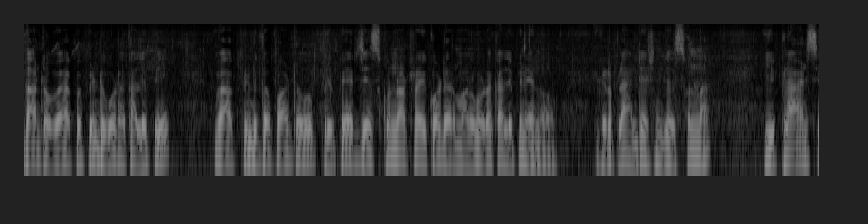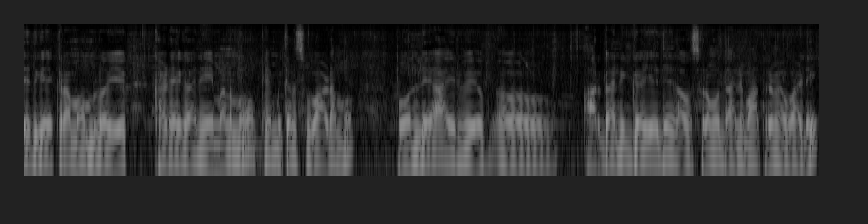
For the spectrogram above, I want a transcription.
దాంట్లో వేపపిండి కూడా కలిపి వేపపిండితో పాటు ప్రిపేర్ చేసుకున్న ట్రైకోడెర్మాను కూడా కలిపి నేను ఇక్కడ ప్లాంటేషన్ చేస్తున్నా. ఈ ప్లాంట్స్ ఎదిగే క్రమంలో ఎక్కడే కానీ మనము కెమికల్స్ వాడము. ఓన్లీ ఆయుర్వే ఆర్గానిక్గా ఏదేది అవసరమో దాన్ని మాత్రమే వాడి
